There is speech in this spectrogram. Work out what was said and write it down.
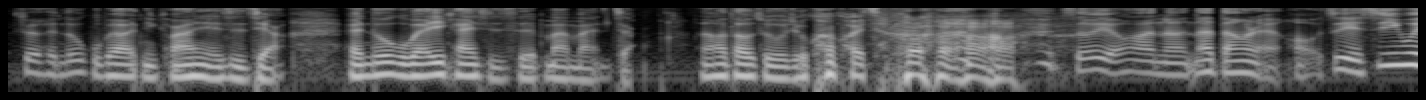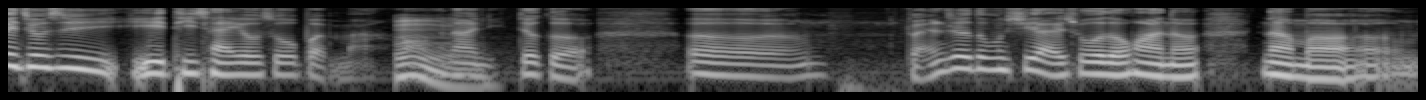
所以很多股票你发现是这样，很多股票一开始是慢慢涨，然后到最后就快快涨。所以的话呢，那当然哈，这也是因为就是也题材有所本嘛。嗯，那你这个呃，反正这个东西来说的话呢，那么。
